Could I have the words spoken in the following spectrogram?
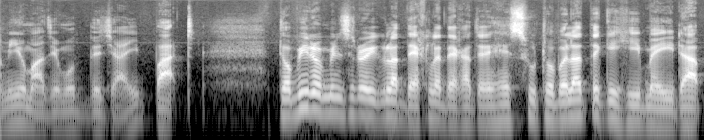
আমিও মাঝে মধ্যে যাই বাট টবি রবিনসনের এগুলো দেখলে দেখা যায় হে ছোটোবেলা থেকে হি মেইড আপ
